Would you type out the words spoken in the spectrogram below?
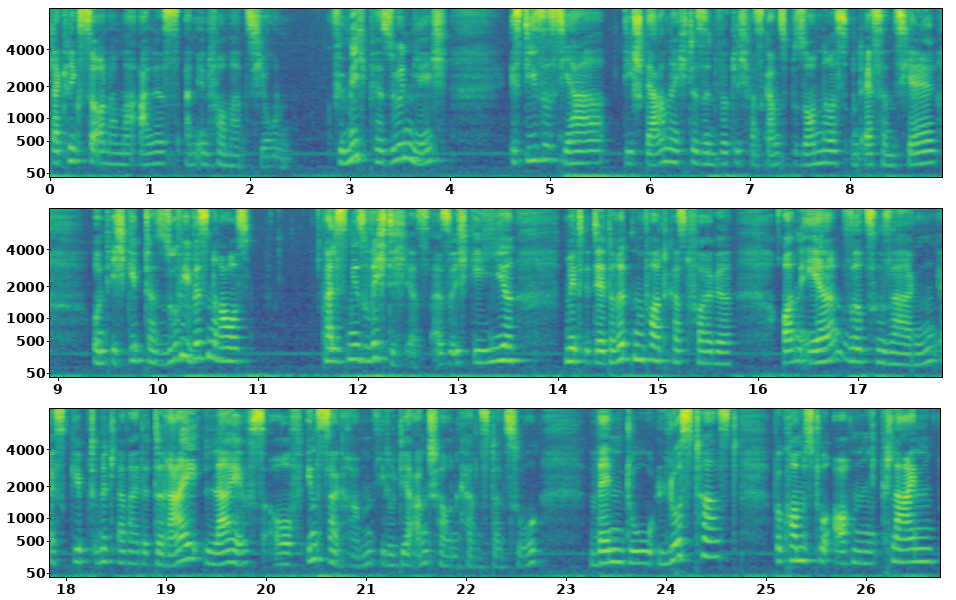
Da kriegst du auch noch mal alles an Informationen. Für mich persönlich ist dieses Jahr die Sperrnächte sind wirklich was ganz Besonderes und essentiell und ich gebe da so viel Wissen raus, weil es mir so wichtig ist. Also ich gehe hier mit der dritten Podcast-Folge on air sozusagen. Es gibt mittlerweile drei Lives auf Instagram, die du dir anschauen kannst dazu. Wenn du Lust hast, bekommst du auch einen kleinen,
